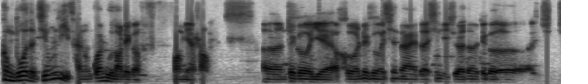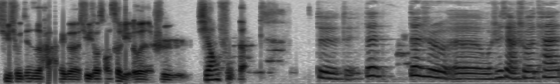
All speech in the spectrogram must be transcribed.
更多的精力才能关注到这个方面上，呃，这个也和这个现在的心理学的这个需求金字塔这个需求层次理论是相符的。对对对，但但是呃，我是想说，他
